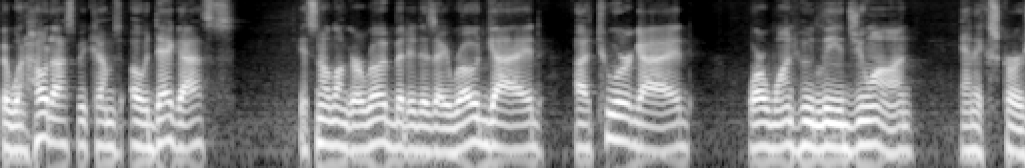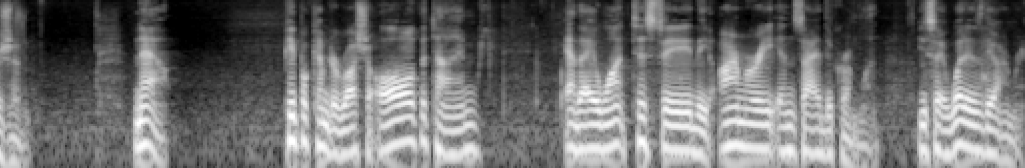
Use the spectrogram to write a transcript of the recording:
But when hodos becomes hodegos, it's no longer a road, but it is a road guide, a tour guide, or one who leads you on an excursion. Now, people come to Russia all the time and they want to see the armory inside the Kremlin. You say, What is the armory?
